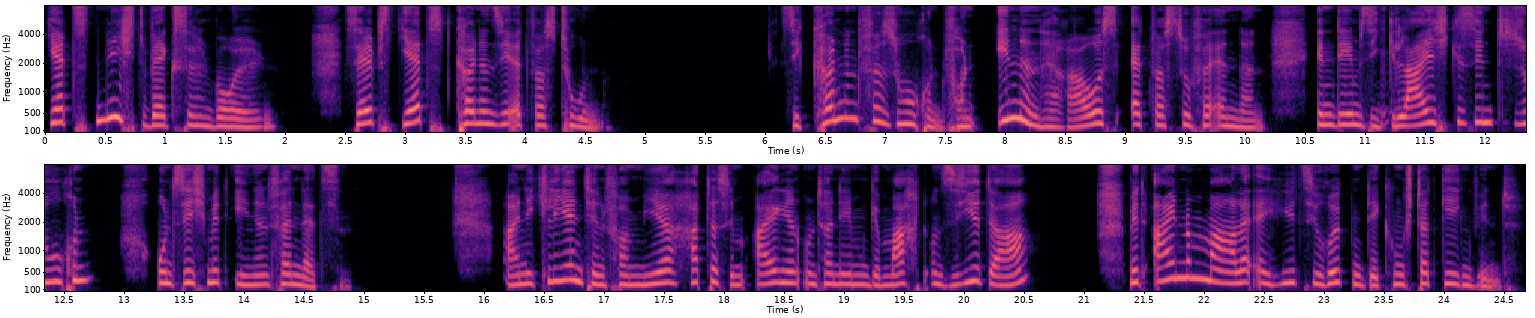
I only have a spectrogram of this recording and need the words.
jetzt nicht wechseln wollen, selbst jetzt können Sie etwas tun. Sie können versuchen, von innen heraus etwas zu verändern, indem Sie Gleichgesinnte suchen und sich mit ihnen vernetzen. Eine Klientin von mir hat es im eigenen Unternehmen gemacht und siehe da, mit einem Male erhielt sie Rückendeckung statt Gegenwind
